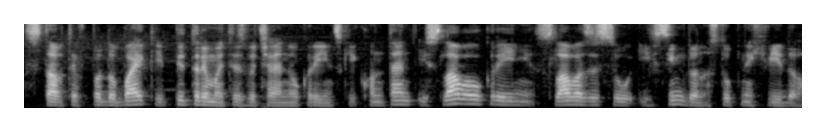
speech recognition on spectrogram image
ставте вподобайки, підтримайте, звичайно, український контент. І слава Україні! Слава ЗСУ і всім до наступних відео.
